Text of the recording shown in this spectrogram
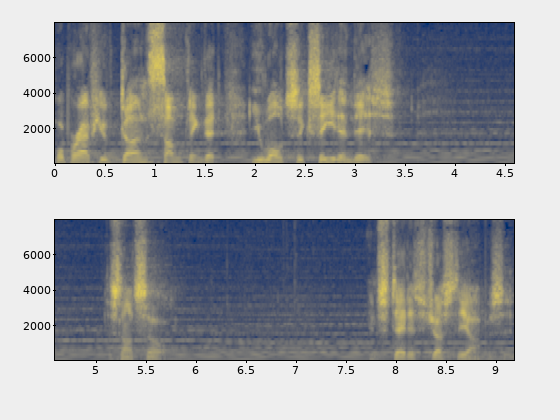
Or perhaps you've done something that you won't succeed in this. It's not so. Instead, it's just the opposite.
